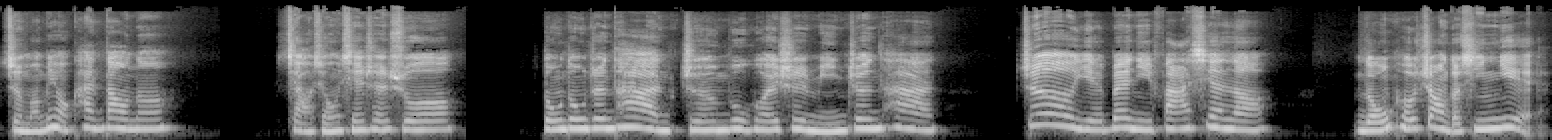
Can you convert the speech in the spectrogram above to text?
怎么没有看到呢？”小熊先生说：“东东侦探真不愧是名侦探，这也被你发现了。”龙和尚的新叶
